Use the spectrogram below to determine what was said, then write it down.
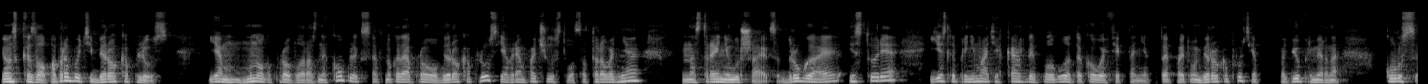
и он сказал, попробуйте Берока Плюс. Я много пробовал разных комплексов, но когда я пробовал Берока Плюс, я прям почувствовал, со второго дня настроение улучшается. Другая история, если принимать их каждые полгода, такого эффекта нет. Поэтому Берока Плюс я побью примерно курс,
